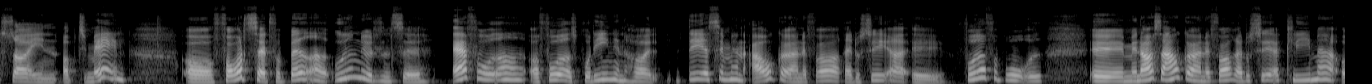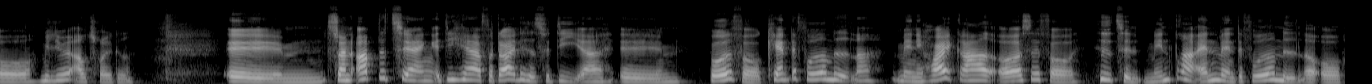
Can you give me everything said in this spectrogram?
Så en optimal og fortsat forbedret udnyttelse af fodret og fodrets proteinindhold, det er simpelthen afgørende for at reducere øh, foderforbruget, øh, men også afgørende for at reducere klima- og miljøaftrykket. Øh, så en opdatering af de her fordøjelighedsværdier, øh, både for kendte fodermidler, men i høj grad også for hidtil mindre anvendte fodermidler og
